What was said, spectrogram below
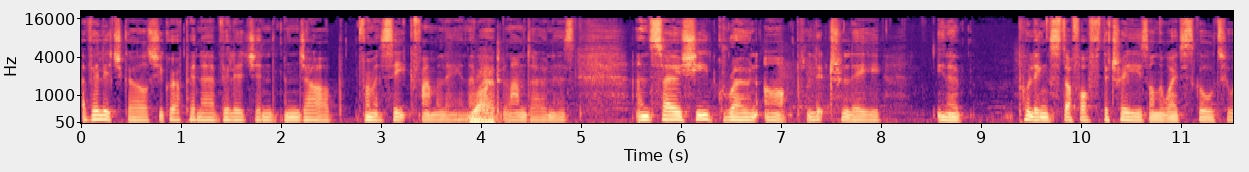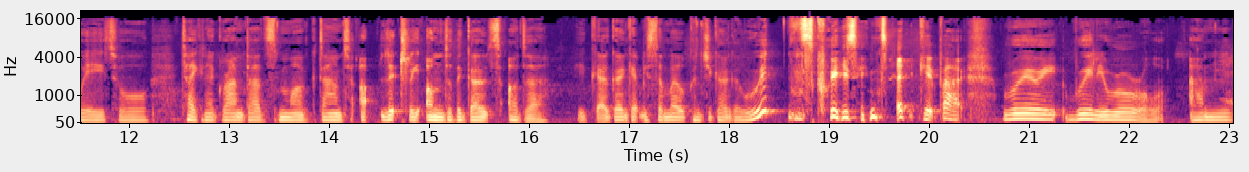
a village girl. She grew up in a village in Punjab from a Sikh family, and they Right. were landowners. And so she'd grown up literally, you know, pulling stuff off the trees on the way to school to eat, or taking her granddad's mug down to up, literally under the goat's udder. You'd go, go and get me some milk, and she'd go and go, whoop, and squeeze it and take it back. Really, really rural. And,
